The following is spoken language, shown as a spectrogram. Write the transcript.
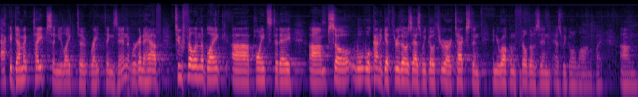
academic types and you like to write things in. We're going to have two fill in the blank uh, points today. Um, so we'll, we'll kind of get through those as we go through our text, and, and you're welcome to fill those in as we go along. But um,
